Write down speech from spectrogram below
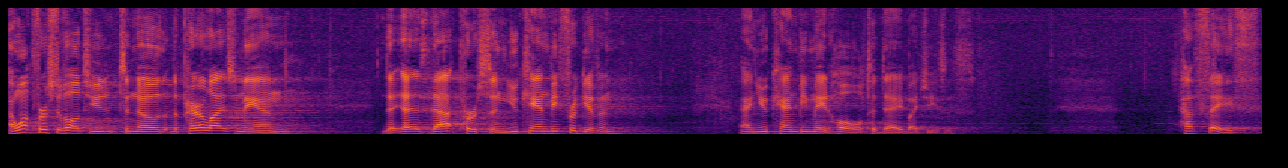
I want, first of all, to, to know that the paralyzed man, that as that person, you can be forgiven and you can be made whole today by Jesus. Have faith,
